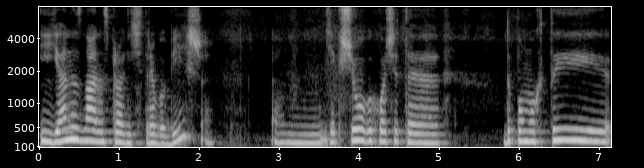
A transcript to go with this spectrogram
і я не знаю насправді, чи треба більше. Ем, Якщо ви хочете допомогти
